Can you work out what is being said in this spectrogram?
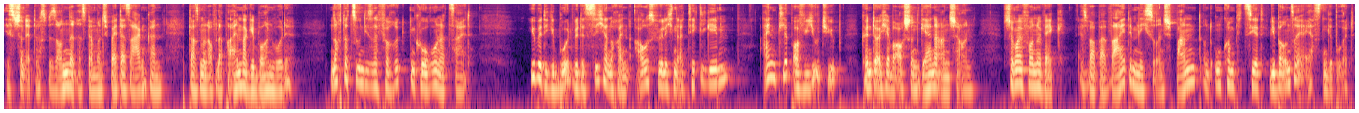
Ist schon etwas Besonderes, wenn man später sagen kann, dass man auf La Palma geboren wurde. Noch dazu in dieser verrückten Corona-Zeit. Über die Geburt wird es sicher noch einen ausführlichen Artikel geben. Einen Clip auf YouTube könnt ihr euch aber auch schon gerne anschauen. Schon mal vorneweg, es war bei weitem nicht so entspannt und unkompliziert wie bei unserer ersten Geburt.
